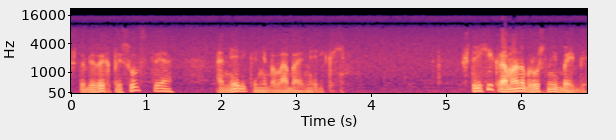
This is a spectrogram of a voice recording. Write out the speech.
что без их присутствия Америка не была бы Америкой. Штрихи к роману «Грустный Бэби».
